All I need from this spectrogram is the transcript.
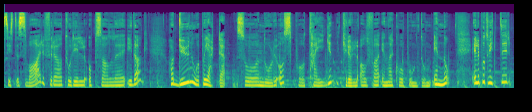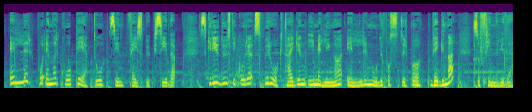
siste svar fra Toril Oppsal i dag. Har du noe på hjertet, så når du oss på teigen krøllalfa nrk.no, eller på Twitter, eller på NRK P2 sin Facebook-side. Skriv du stikkordet 'Språkteigen' i meldinga eller noe du poster på veggen der, så finner vi det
